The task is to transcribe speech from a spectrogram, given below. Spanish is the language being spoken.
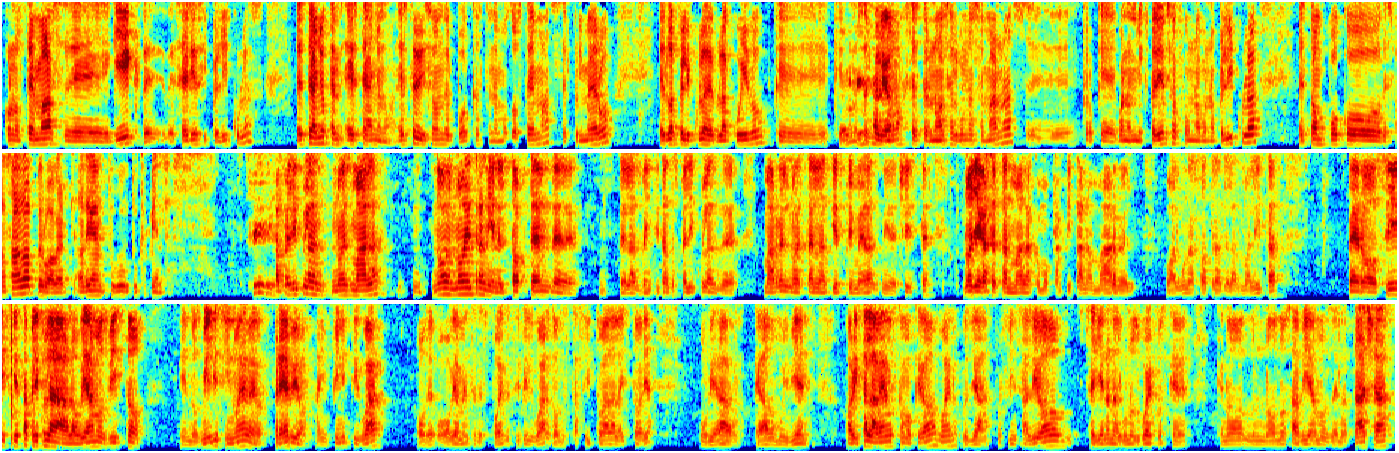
con los temas eh, geek de, de series y películas. Este año, ten- este año no, esta edición del podcast tenemos dos temas. El primero es la película de Black Widow que, que, bueno, se, estrenó, se estrenó hace algunas semanas. Eh, creo que, bueno, en mi experiencia fue una buena película. Está un poco desfasada, pero a ver, Adrián, ¿tú, tú qué piensas? Sí, la película no es mala, no, no entra ni en el top 10 de, de las veintitantas películas de Marvel, no está en las 10 primeras ni de chiste, no llega a ser tan mala como Capitana Marvel o algunas otras de las malitas, pero sí, si esta película la hubiéramos visto en 2019, previo a Infinity War, o obviamente después de Civil War, donde está situada la historia, hubiera quedado muy bien. Ahorita la vemos como que, oh, bueno, pues ya, por fin salió, se llenan algunos huecos que, que no, no, no sabíamos de Natasha,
